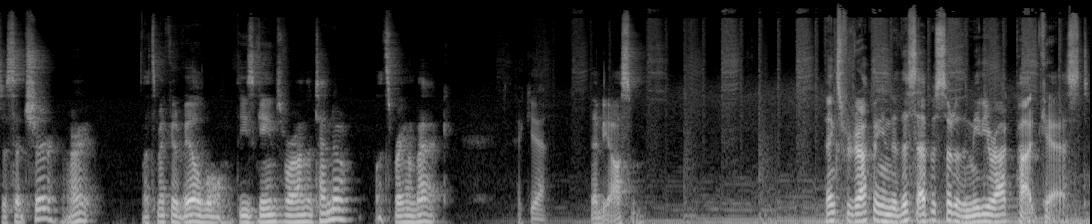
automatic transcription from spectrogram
just said, sure, all right, let's make it available. These games were on Nintendo, let's bring them back. Heck yeah. That'd be awesome. Thanks for dropping into this episode of the Media Rock Podcast.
